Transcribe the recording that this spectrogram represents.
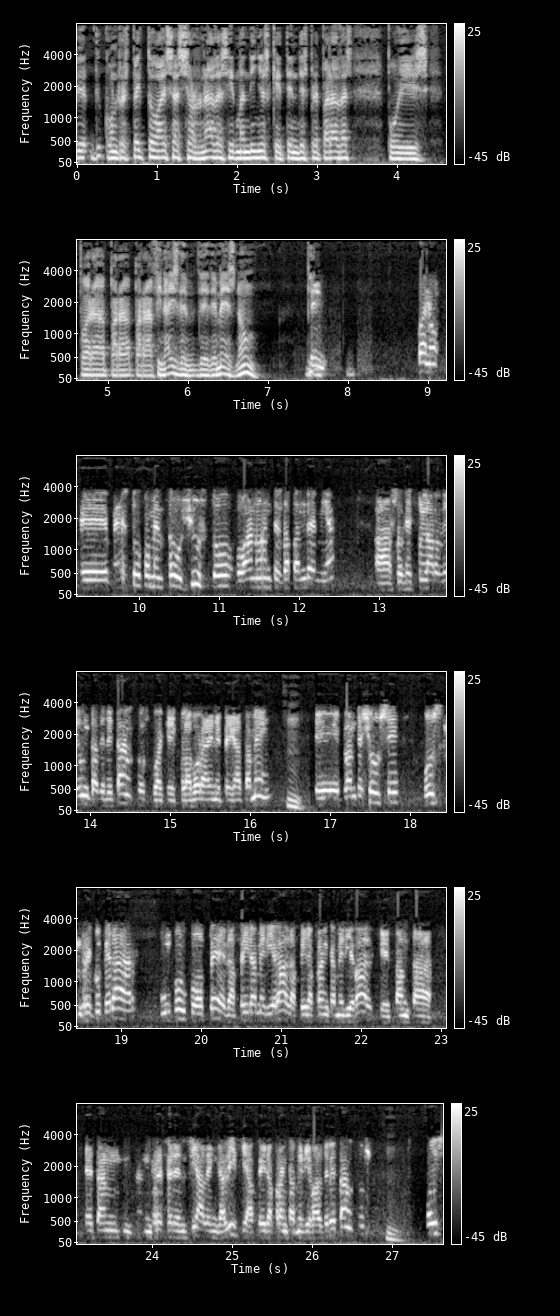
de, de, con respecto a esas xornadas irmandiñas que tendes preparadas, pois, para, para, para finais de, de, de mes, non? Bien. Sí. Bueno, eh, isto comenzou xusto o ano antes da pandemia, a Asociación Lar de Unta de Betanzos, coa que colabora a NPG tamén, mm. eh, plantexouse pois recuperar un pouco o pé da feira medieval, a feira franca medieval, que tanta é tan referencial en Galicia, a feira franca medieval de Betanzos, mm. pois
